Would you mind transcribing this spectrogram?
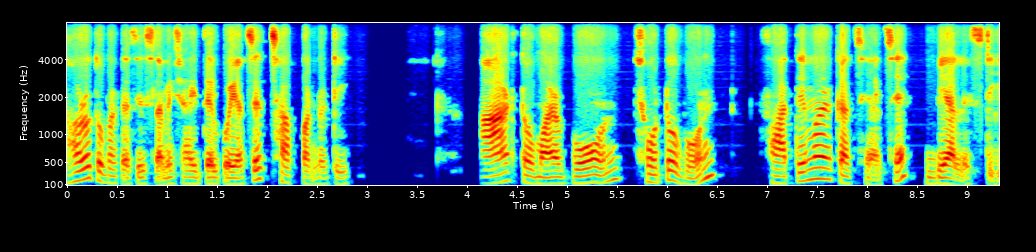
ধরো তোমার কাছে ইসলামী সাহিত্যের বই আছে ছাপ্পান্নটি। আর তোমার বোন, ছোট বোন ফাতেমার কাছে আছে বিয়াল্লিশটি।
